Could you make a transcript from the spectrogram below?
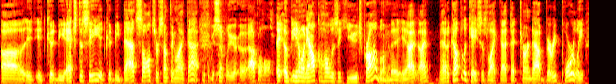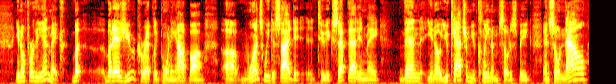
uh, it, it, could be ecstasy, it could be bath salts or something like that. It could be simply uh, alcohol. Uh, you know, and alcohol is a huge problem. Yeah. I, I had a couple of cases like that that turned out very poorly, you know, for the inmate. But but as you were correctly pointing out, Bob, uh, once we decide to, to accept that inmate then you know you catch them you clean them so to speak and so now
